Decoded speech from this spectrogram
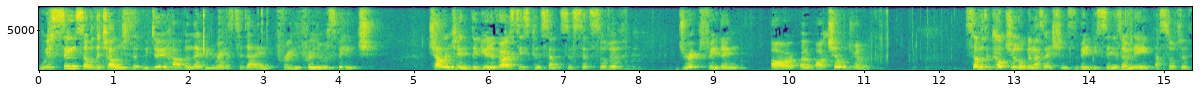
We've seen some of the challenges that we do have, and they've been raised today free, freedom of speech, challenging the university's consensus that's sort of drip feeding our, our children. Some of the cultural organisations, the BBC is only a sort of,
